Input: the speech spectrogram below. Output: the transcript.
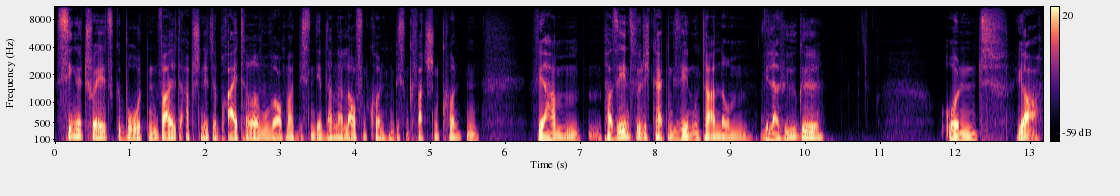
Single Trails geboten, Waldabschnitte, breitere, wo wir auch mal ein bisschen nebeneinander laufen konnten, ein bisschen quatschen konnten. Wir haben ein paar Sehenswürdigkeiten gesehen, unter anderem Villa Hügel. Und ja,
